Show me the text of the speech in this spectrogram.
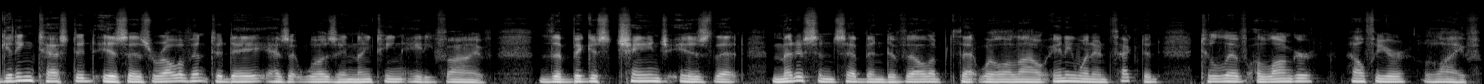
Getting tested is as relevant today as it was in 1985. The biggest change is that medicines have been developed that will allow anyone infected to live a longer, healthier life.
